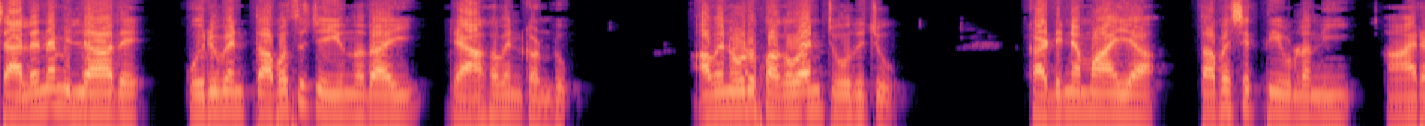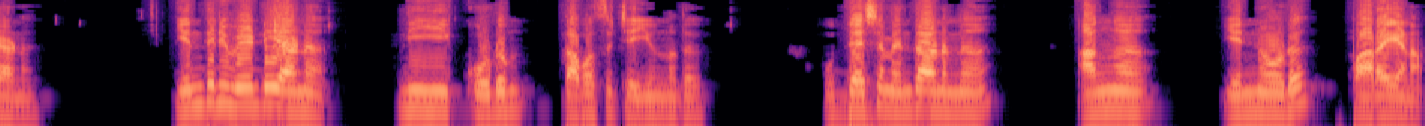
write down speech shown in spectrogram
ചലനമില്ലാതെ ഒരുവൻ തപസ് ചെയ്യുന്നതായി രാഘവൻ കണ്ടു. അവനോട് ഭഗവാൻ ചോദിച്ചു കഠിനമായ തപശക്തിയുള്ള നീ ആരാണ്? എന്തിനു വേണ്ടിയാണ് നീ ഈ കൊടും തപസ് ചെയ്യുന്നത്? ഉദ്ദേശം എന്താണെന്ന് അങ്ങ് എന്നോട് പറയണം.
